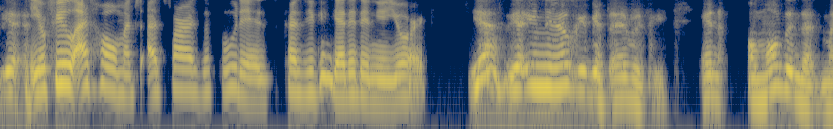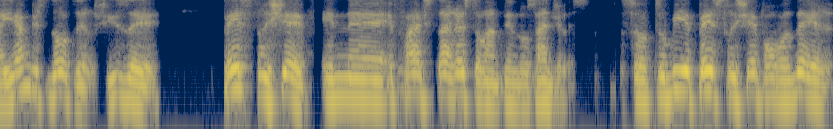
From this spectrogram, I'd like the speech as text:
yeah. You feel at home as, as far as the food is because you can get it in New York. Yeah, yeah. In New York, you get everything, and or more than that, my youngest daughter, she's a pastry chef in a five star restaurant in Los Angeles. So to be a pastry chef over there,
